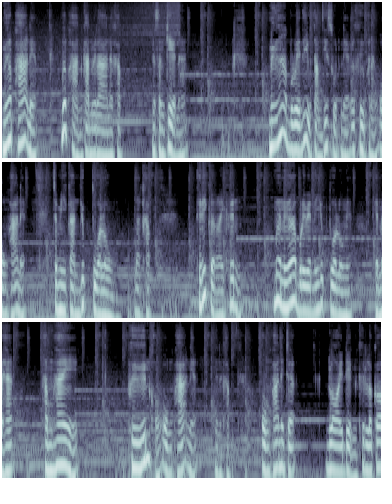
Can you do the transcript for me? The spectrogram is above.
เนื้อผ้าเนี่ยเมื่อผ่านการเวลานะครับจะสังเกตนะฮะ เนื้อบริเวณที่อยู่ต่ำที่สุดเนี่ยก็คือผนังองค์พระเนี่ยจะมีการยุบตัวลงนะครับ ทีนี้เกิดอะไรขึ้น เมื่อเนื้อบริเวณนี้ยุบตัวลงเนี่ย เห็นไหมฮะทำให้ พื้นขององค์พระเนี่ยเนี่ยนะครับ องค์พระนี่จะลอยเด่นขึ้นแล้วก็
